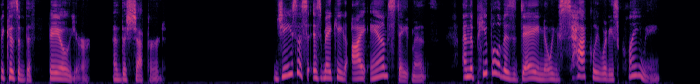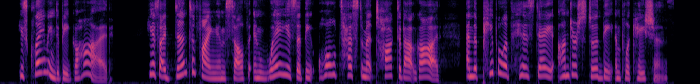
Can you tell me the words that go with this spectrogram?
because of the failure of the shepherd. Jesus is making I am statements And the people of his day know exactly what he's claiming. He's claiming to be God. He is identifying himself in ways that the Old Testament talked about God, and the people of his day understood the implications.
